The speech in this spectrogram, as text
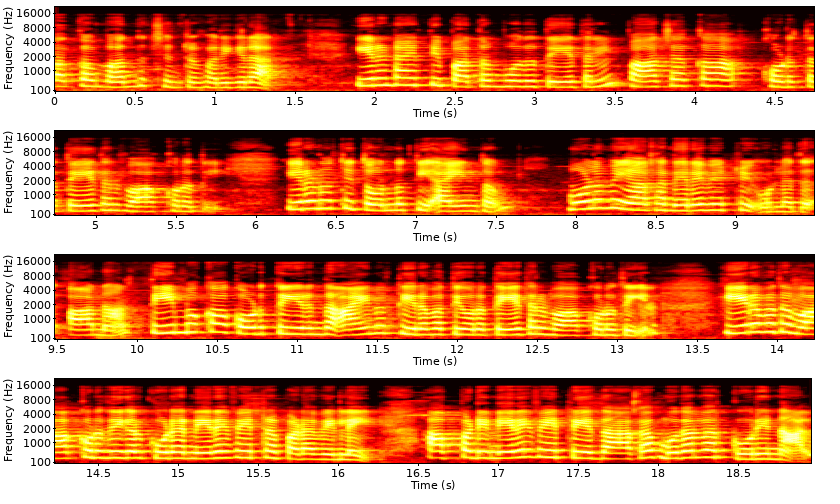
பக்கம் வந்து சென்று வருகிறார். இரண்டாயிரத்தி பத்தொம்போது தேர்தலில் பாஜக கொடுத்த தேர்தல் வாக்குறுதி. இருநூத்தி தொண்ணூற்றி ஐந்தும் முழுமையாக நிறைவேற்றி உள்ளது. ஆனால் திமுக கொடுத்து இருந்த ஐநூற்றி இருபத்தி ஒரு தேர்தல் வாக்குறுதியில் இருபது வாக்குறுதிகள் கூட நிறைவேற்றப்படவில்லை. அப்படி நிறைவேற்றியதாக முதல்வர் கூறினால்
